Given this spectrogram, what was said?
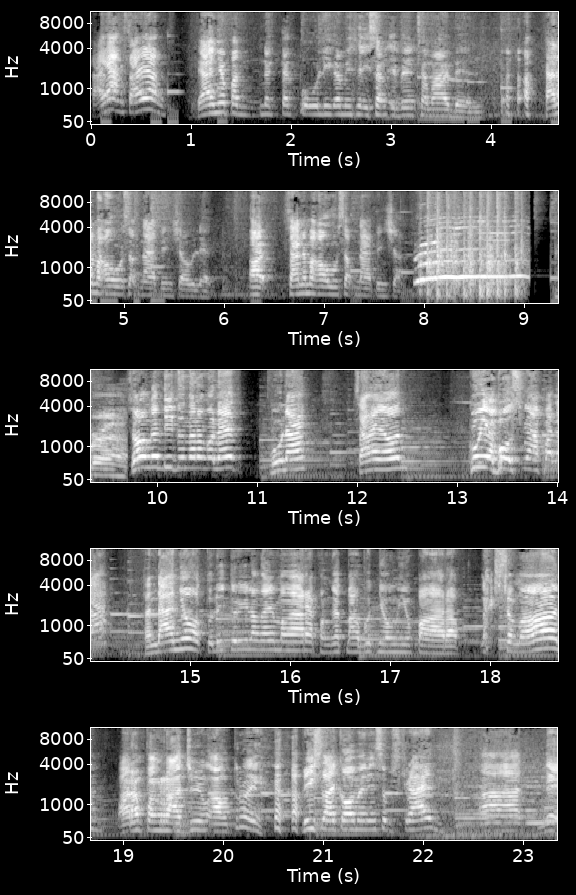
Sayang, sayang! Kaya nyo, pag nagtagpo uli kami sa isang event sa Marvel, sana makausap natin siya ulit. Ah, sana makausap natin siya. So hanggang dito na lang ulit. Muna, sa ngayon, Kuya Boss nga pala. Tandaan nyo, tuloy-tuloy lang kayong mangarap hanggat maabot nyo ang inyong pangarap. Next naman! Parang pang radyo yung outro eh. Please like, comment, and subscribe. At hindi,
